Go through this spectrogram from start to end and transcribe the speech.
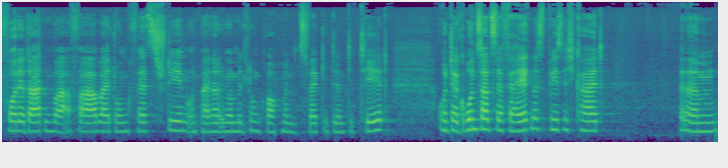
vor der Datenverarbeitung feststehen und bei einer Übermittlung braucht man die Zweckidentität. Und der Grundsatz der Verhältnismäßigkeit, ähm,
